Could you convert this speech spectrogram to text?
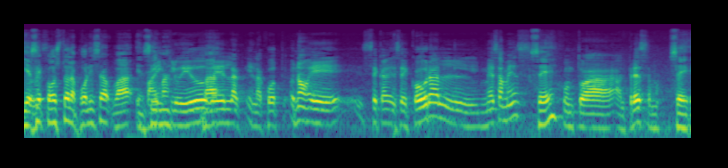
y ese costo de la póliza va encima. va incluido va- de la- en la cuota. No, eh, se, se cobra el mes a mes Sí. junto a- al préstamo. Sí,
